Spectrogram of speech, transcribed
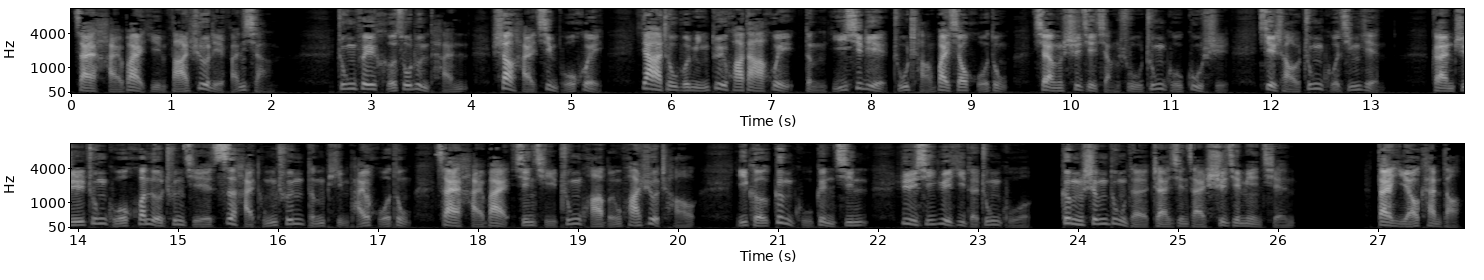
在海外引发热烈反响，中非合作论坛、上海进博会、亚洲文明对话大会等一系列主场外交活动，向世界讲述中国故事，介绍中国经验；感知中国欢乐春节、四海同春等品牌活动，在海外掀起中华文化热潮，一个更古更今、日新月异的中国，更生动地展现在世界面前。但也要看到，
